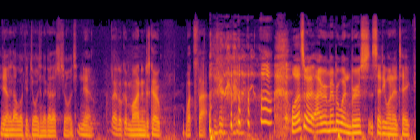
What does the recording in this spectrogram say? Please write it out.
and Yeah. then they'll look at George and they go, "That's George." Yeah. They look at mine and just go, "What's that?" Well, that's what I remember when Bruce said he wanted to take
